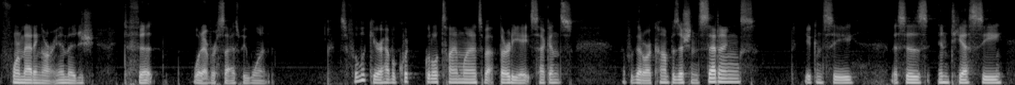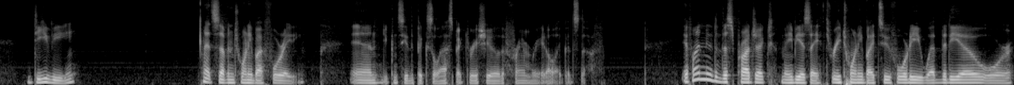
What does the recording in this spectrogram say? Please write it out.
formatting our image to fit whatever size we want. So if we look here, I have a quick little timeline. It's about 38 seconds. If we go to our composition settings, you can see this is NTSC DV at 720 by 480. And you can see the pixel aspect ratio, the frame rate, all that good stuff. If I needed this project maybe as a 320 by 240 web video or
